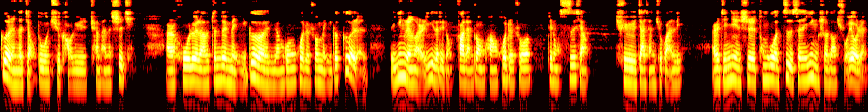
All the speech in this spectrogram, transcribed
个人的角度去考虑全盘的事情，而忽略了针对每一个员工或者说每一个个人因人而异的这种发展状况，或者说。这种思想去加强去管理，而仅仅是通过自身映射到所有人，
